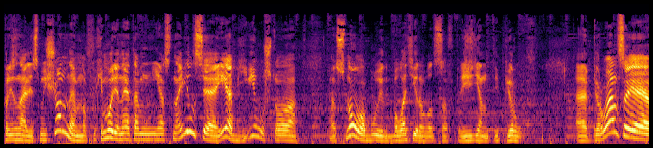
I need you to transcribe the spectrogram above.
признали смещенным, но Фухимори на этом не остановился и объявил, что снова будет баллотироваться в президенты Перу. Э, Перуанцы э,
